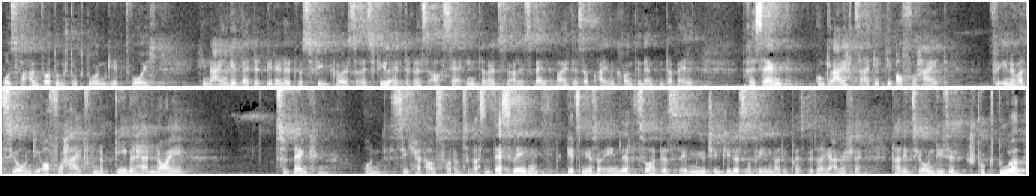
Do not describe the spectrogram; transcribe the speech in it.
wo es Verantwortungsstrukturen gibt, wo ich hineingebettet bin in etwas viel Größeres, viel Älteres, auch sehr Internationales, Weltweites, auf allen Kontinenten der Welt präsent und gleichzeitig die Offenheit für Innovation, die Offenheit von der Bibel her neu zu denken und sich herausfordern zu lassen. Deswegen geht es mir so ähnlich, so hat es eben Eugene Peterson, für ihn war die presbyterianische Tradition, diese Struktur,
